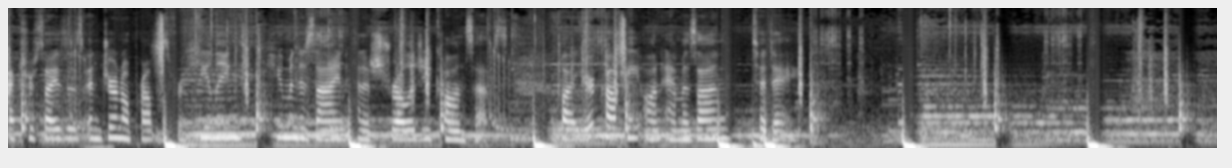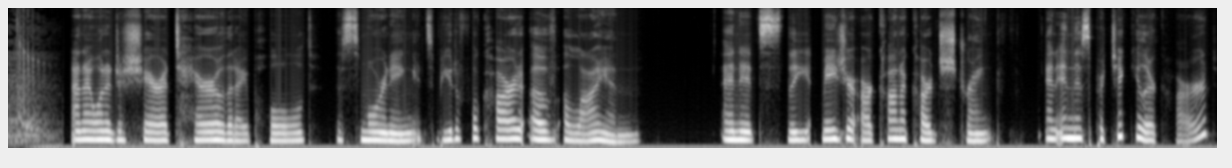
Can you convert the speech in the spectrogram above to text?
exercises, and journal prompts for healing, human design, and astrology concepts. Buy your copy on Amazon today. And I wanted to share a tarot that I pulled this morning. It's a beautiful card of a lion, and it's the major arcana card strength. And in this particular card,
